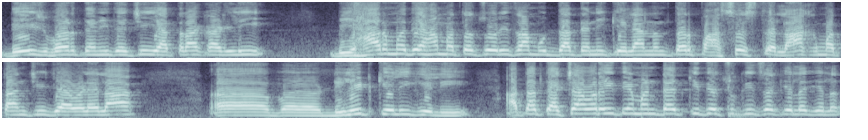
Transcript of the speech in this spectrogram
देशभर त्यांनी त्याची यात्रा काढली. बिहारमध्ये हा मतचोरीचा मुद्दा त्यांनी केल्यानंतर पासष्ट लाख मतांची ज्या वेळेला डिलीट केली गेली. आता त्याच्यावरही ते म्हणतात की ते चुकीचं केलं गेलं.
